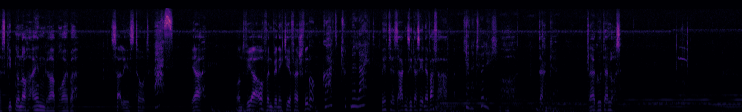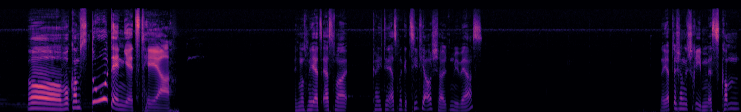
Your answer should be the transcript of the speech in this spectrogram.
Es gibt nur noch einen Grabräuber. Sully ist tot. Was? Ja. Und wir auch, wenn wir nicht hier Oh verschwinden. Gott, tut mir leid. Bitte sagen Sie, dass Sie eine Waffe haben. Ja, natürlich. Oh, danke. Na gut, dann los. Oh, wo kommst du denn jetzt her? Ich muss mich jetzt erstmal... Kann ich den erstmal gezielt hier ausschalten? Wie wär's? Na, ihr habt ja schon geschrieben, es kommt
